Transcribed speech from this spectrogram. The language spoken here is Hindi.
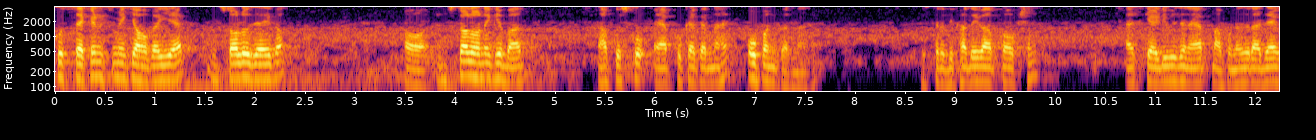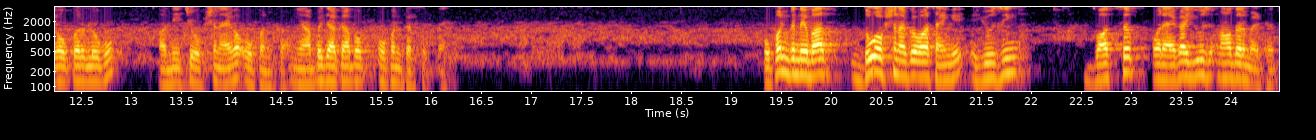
कुछ सेकंड्स में क्या होगा, ये ऐप इंस्टॉल हो जाएगा। और इंस्टॉल होने के बाद आपको इसको, ऐप को क्या करना है? ओपन करना है। इस तरह दिखा देगा आपका option. S K division app आपको नज़र आ जाएगा ऊपर लोगों और नीचे ऑप्शन आएगा ओपन का। यहाँ पे जाकर आप ओपन कर सकते हैं। ओपन करने के बाद दो ऑप्शन आपके पास आएँगे। यूजिंग व्हाट्सअप और आएगा यूज़ अनदर मेथड।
